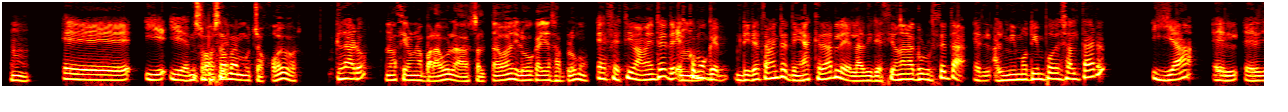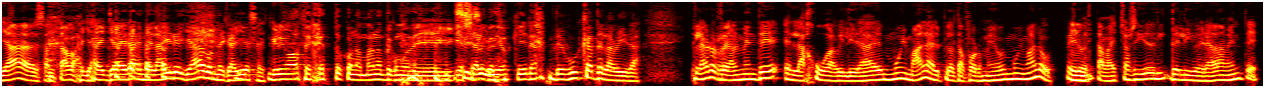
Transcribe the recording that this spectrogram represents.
Mm. Eh, y, y Eso pasaba en muchos juegos. claro, No hacían una parábola, saltabas y luego caías a plomo. Efectivamente, es Mm. como que directamente tenías que darle la dirección a la cruceta el- al mismo tiempo de saltar y ya él, él ya saltaba, ya, ya era en el aire ya donde cayese. Griego hace gestos con las manos de como de que Sí, sea sí. lo que Dios quiera. De búscate la vida. Claro, realmente eh, la jugabilidad es muy mala, el plataformeo es muy malo, pero estaba hecho así del- deliberadamente.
